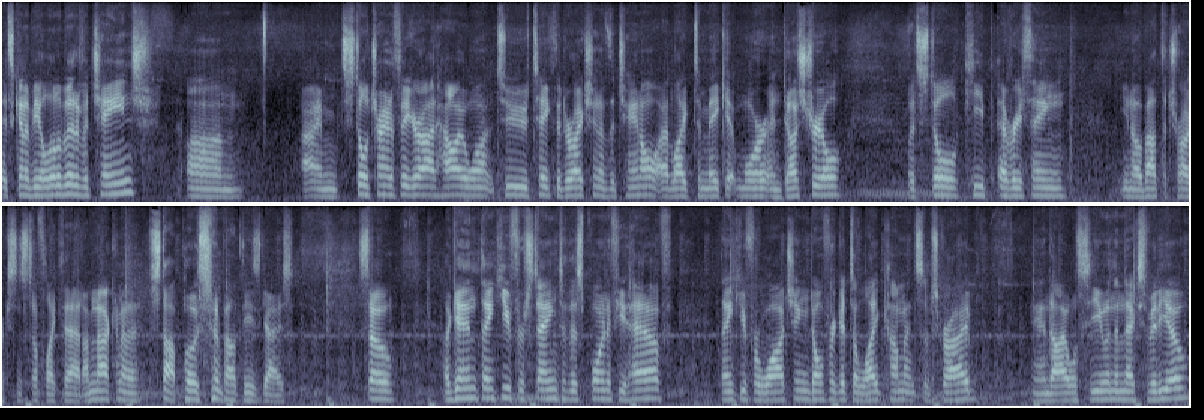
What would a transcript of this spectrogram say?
it's gonna be a little bit of a change. Um, I'm still trying to figure out how I want to take the direction of the channel. I'd like to make it more industrial, but still keep everything, you know, about the trucks and stuff like that. I'm not gonna stop posting about these guys. So again, thank you for staying to this point if you have. Thank you for watching. Don't forget to like, comment, subscribe, and I will see you in the next video.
